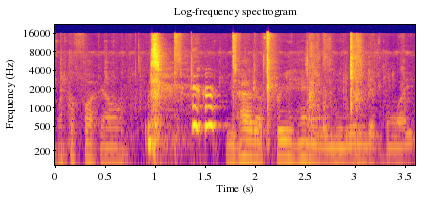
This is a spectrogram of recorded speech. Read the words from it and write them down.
What the fuck, Alan? you had a free hand and you didn't get the light.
